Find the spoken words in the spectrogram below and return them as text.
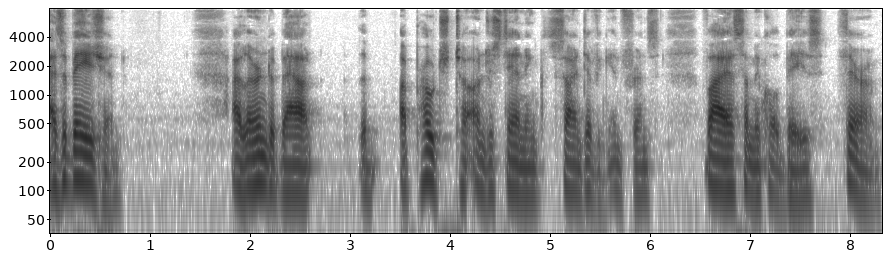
as a Bayesian, I learned about the approach to understanding scientific inference via something called Bayes' theorem.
